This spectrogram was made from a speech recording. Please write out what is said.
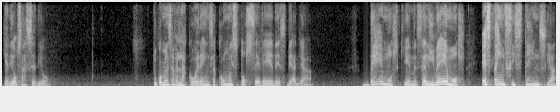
que Dios accedió. Tú comienzas a ver la coherencia, cómo esto se ve desde allá. Vemos quién es Él y vemos esta insistencia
